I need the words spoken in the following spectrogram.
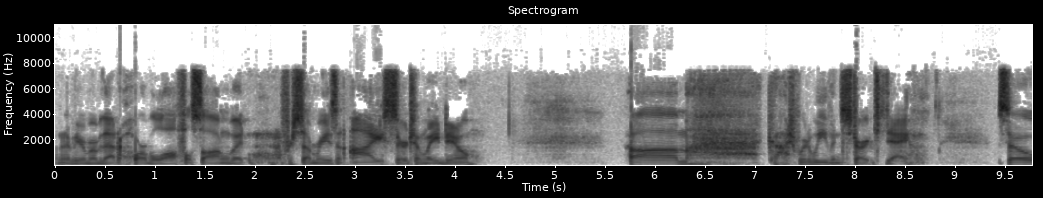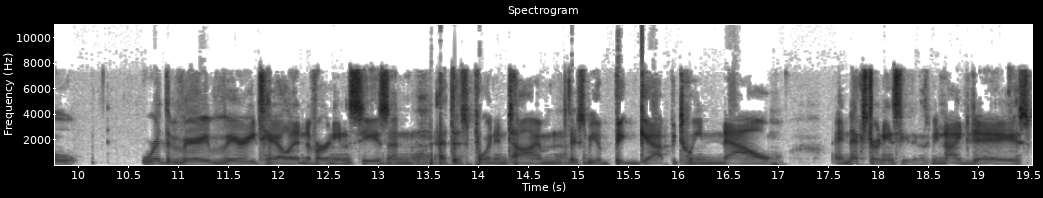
don't know if you remember that horrible, awful song, but for some reason I certainly do. Um, gosh, where do we even start today? So we're at the very, very tail end of earnings season at this point in time. There's going to be a big gap between now and next earnings season. It's going to be 90 days,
